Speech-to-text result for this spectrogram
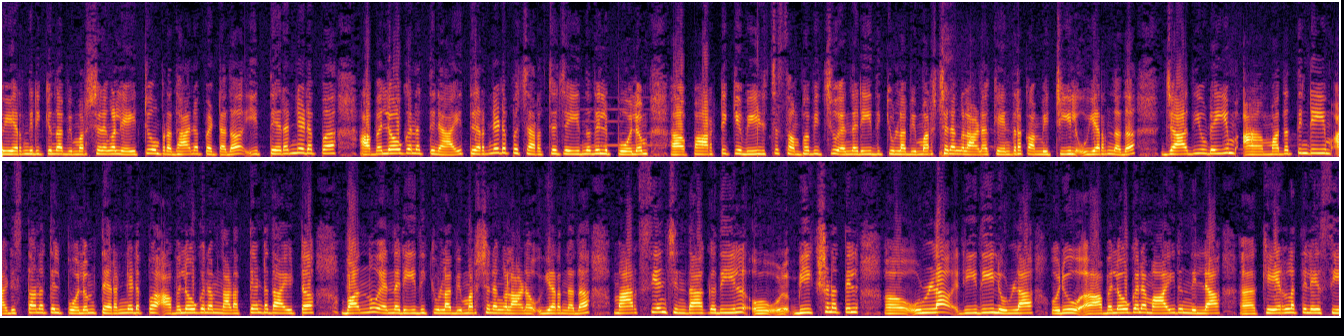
ഉയർന്നിരിക്കുന്ന വിമർശനങ്ങൾ ഏറ്റവും പ്രധാനപ്പെട്ടത് ഈ തെരഞ്ഞെടുപ്പ് അവലോകനത്തിനായി തെരഞ്ഞെടുപ്പ് ചർച്ച ചെയ്യുന്നതിൽ പോലും പാർട്ടിക്ക് വീഴ്ച സംഭവിച്ചു എന്ന രീതിക്കുള്ള വിമർശനങ്ങളാണ് കേന്ദ്ര കമ്മിറ്റിയിൽ ഉയർന്നത്. ജാതിയുടെയും മതത്തിന്റെയും അടിസ്ഥാനത്തിൽ പോലും തെരഞ്ഞെടുപ്പ് അവലോകനം നടത്തേണ്ടതായിട്ട് വന്നു എന്ന രീതിക്കുള്ള വിമർശനങ്ങളാണ് ഉയർന്നത്. മാർക്സിയൻ ചിന്താഗതിയിൽ വീക്ഷണത്തിൽ ഉള്ള രീതിയിലുള്ള ഒരു അവലോകനമായിരുന്നില്ല കേരളത്തിലെ സി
